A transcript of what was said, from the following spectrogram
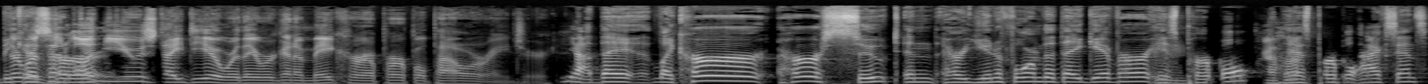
There was an her, unused idea where they were going to make her a purple Power Ranger. yeah, they like her her suit and her uniform that they give her is Mhm. purple. Uh-huh. Has purple accents.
